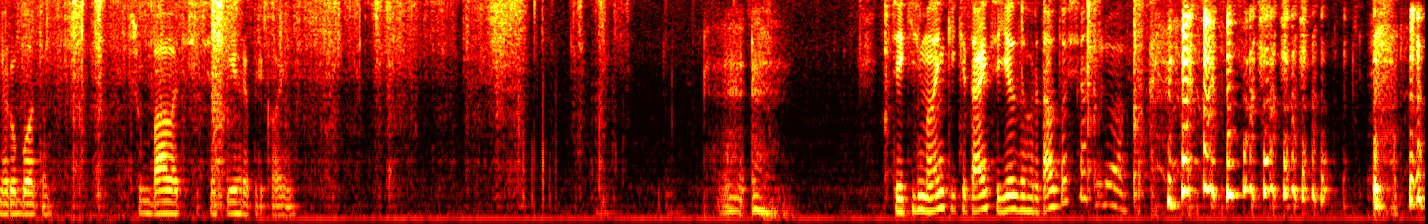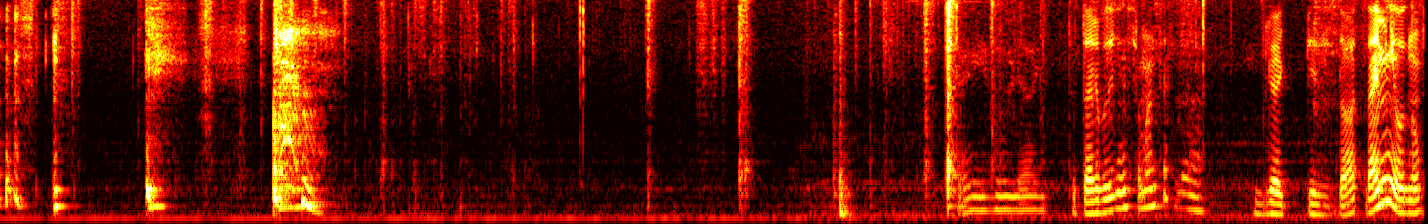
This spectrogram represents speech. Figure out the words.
На роботу. Щоб бавитися, всякі ігри прикольні. Це якісь маленькі китайці є загортав то все? Бля. Ей, гуляй. Тут теж будуть інструменти? Да. Блять, піздат. Дай мені одну.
